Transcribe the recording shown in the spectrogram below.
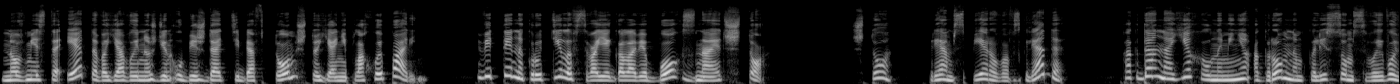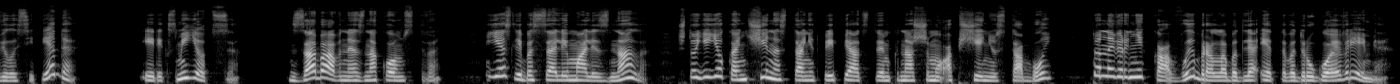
Но вместо этого я вынужден убеждать тебя в том, что я неплохой парень. Ведь ты накрутила в своей голове бог знает что. Что? Прям с первого взгляда? Когда наехал на меня огромным колесом своего велосипеда? Эрик смеется. Забавное знакомство. Если бы Салли Мали знала, что ее кончина станет препятствием к нашему общению с тобой, то наверняка выбрала бы для этого другое время.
